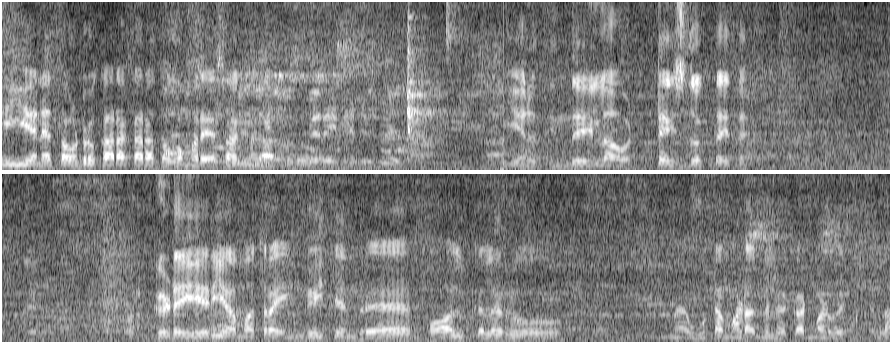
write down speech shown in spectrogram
ಏ ಏನೇ ತಗೊಂಡ್ರು ಖಾರ ಖಾರ ತೊಗೊಂಬರ ಇಲ್ಲ. ಏನು ತಿಂದೇ ಇಲ್ಲ ಹೊಟ್ಟೆ ಇಸ್ದೋಗ್ತೈತೆ. ಹೊರ್ಗಡೆ ಏರಿಯಾ ಮಾತ್ರ ಹೆಂಗೈತೆ ಅಂದರೆ ಫಾಲ್ ಕಲರು ಊಟ ಮಾಡಾದ್ಮೇಲೆ ರೆಕಾರ್ಡ್ ಮಾಡಬೇಕು ಎಲ್ಲ.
